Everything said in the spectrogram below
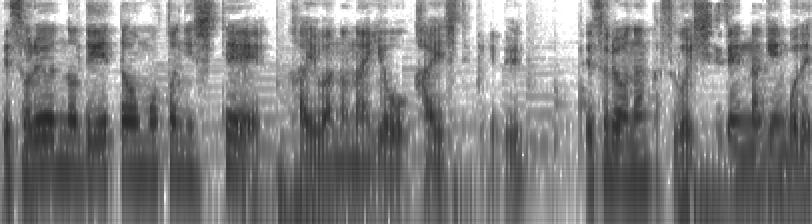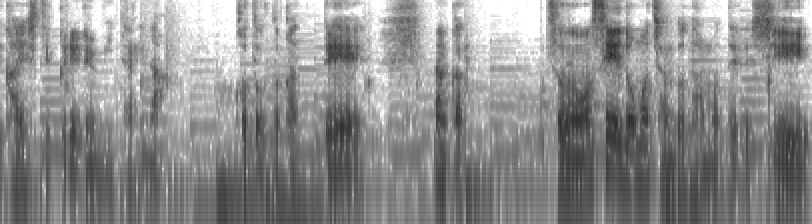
で、それのデータを元にして会話の内容を返してくれる。で、それをなんかすごい自然な言語で返してくれるみたいなこととかって、なんか、その精度もちゃんと保てるし、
